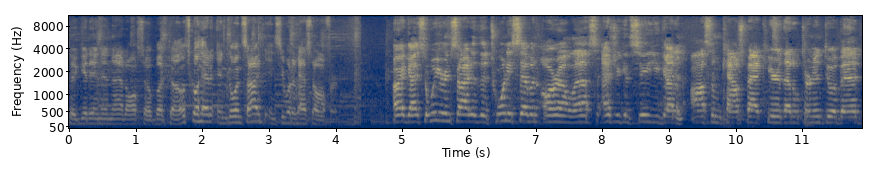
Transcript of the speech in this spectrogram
to get in and out also. But uh, let's go ahead and go inside and see what it has to offer. Alright guys, so we are inside of the 27 RLS. As you can see, you got an awesome couch back here that'll turn into a bed.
